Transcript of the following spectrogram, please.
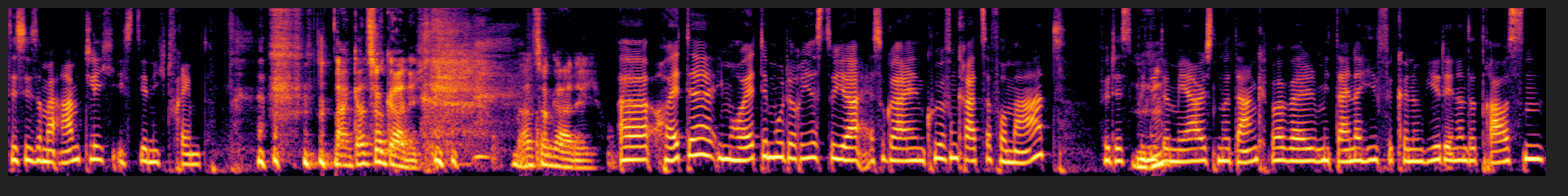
das ist einmal amtlich, ist dir nicht fremd. Nein, ganz so gar nicht. Ganz so gar nicht. Äh, heute, im Heute moderierst du ja sogar ein Kurvenkratzer-Format. Für das bin mhm. ich dir mehr als nur dankbar, weil mit deiner Hilfe können wir denen da draußen,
